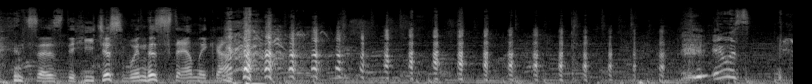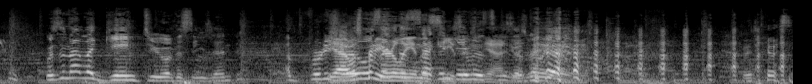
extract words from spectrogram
and, says, "Did he just win the Stanley Cup?" it was. Wasn't that like game two of the season? I'm pretty yeah, sure it was was pretty like early the in the season. Game of the yeah, season. it was really early. it, was,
